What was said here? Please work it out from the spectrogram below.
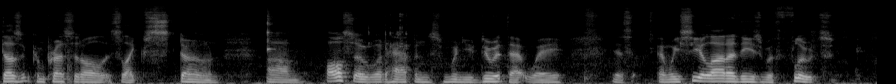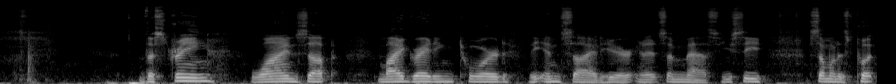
doesn't compress at all. It's like stone. Um, also, what happens when you do it that way is, and we see a lot of these with flutes, the string winds up migrating toward the inside here and it's a mess. You see someone has put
